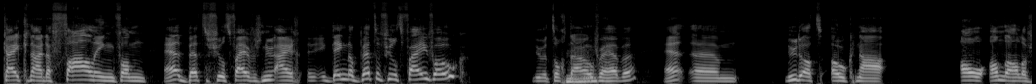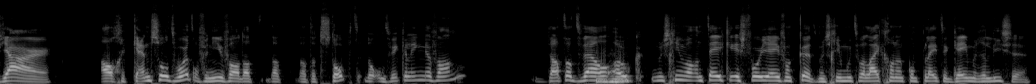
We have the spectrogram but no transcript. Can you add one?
Kijk naar de faling van hè, Battlefield 5 is nu eigenlijk... Ik denk dat Battlefield 5 ook, nu we het toch Mhm. daarover hebben, hè, ehm, nu dat ook na al anderhalf jaar al gecanceld wordt, of in ieder geval dat, dat, dat het stopt, de ontwikkeling ervan, dat dat wel Mhm. ook misschien wel een teken is voor je van kut. Misschien moeten we like gewoon een complete game releasen.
